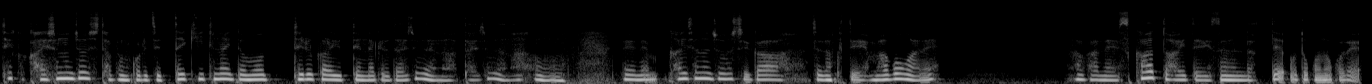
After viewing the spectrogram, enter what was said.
ていうか会社の上司多分これ絶対聞いてないと思ってるから言ってんだけど大丈夫だよな大丈夫だな。うんうん。でね会社の上司がじゃなくて孫がねなんかねスカート履いたりするんだって男の子で。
